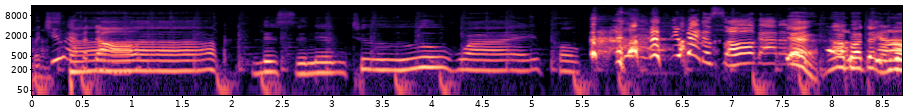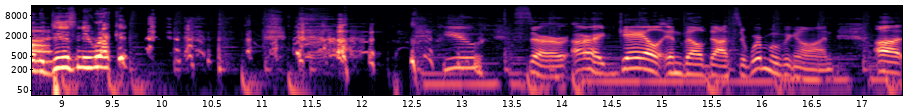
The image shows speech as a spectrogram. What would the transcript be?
But you have a dog. Stop listening to white folks. you made a song out of that? Yeah, it. how about that? You want Oh, God. a Disney record? You, sir. All right, Gail in Valdosta. We're moving on. Uh,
